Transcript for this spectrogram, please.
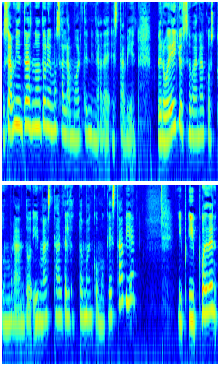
o sea, mientras no adoremos a la muerte ni nada, está bien. Pero ellos se van acostumbrando y más tarde lo toman como que está bien. Y, y pueden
